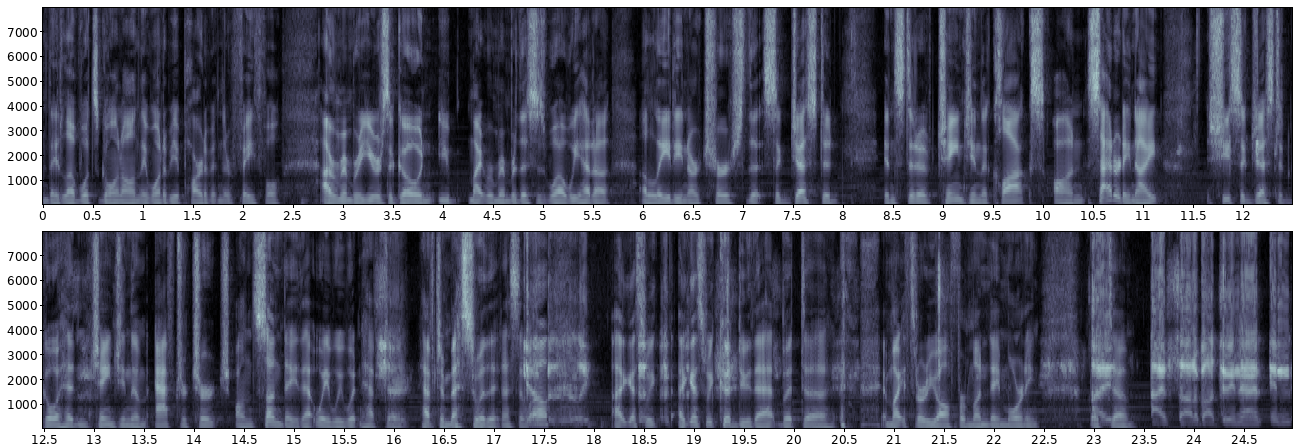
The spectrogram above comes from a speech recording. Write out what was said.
They love what's going on. They want to be a part of it, and they're faithful. I remember years ago, and you might remember this as well. We had a, a lady in our church that suggested instead of changing the clocks on Saturday night, she suggested go ahead and changing them after church on Sunday. That way we wouldn't have to have to mess with it. And I said, well, I guess we I guess we could do that, but uh, it might throw you off for Monday morning. But I, um, I've thought about doing that, and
